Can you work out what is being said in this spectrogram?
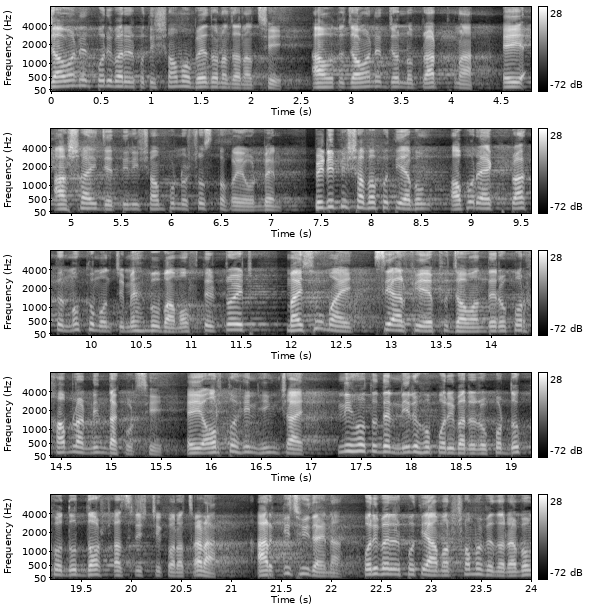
জওয়ানের পরিবারের প্রতি সমবেদনা জানাচ্ছি। আহত জওয়ানের জন্য প্রার্থনা, এই আশায় যে তিনি সম্পূর্ণ সুস্থ হয়ে উঠবেন। পিডিপি সভাপতি এবং অপর এক প্রাক্তন মুখ্যমন্ত্রী মেহবুবা মুফতির টুইট, মাইসুমাই সিআরপিএফ জওয়ানদের উপর হামলার নিন্দা করছি। এই অর্থহীন হিংসায় নিহতদের নিরীহ পরিবারের উপর দুঃখ দুর্দশা সৃষ্টি করা ছাড়া আর কিছুই দেয় না। পরিবারের প্রতি আমার সমবেদনা এবং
